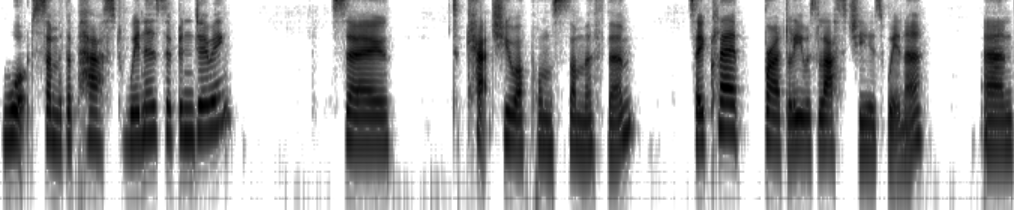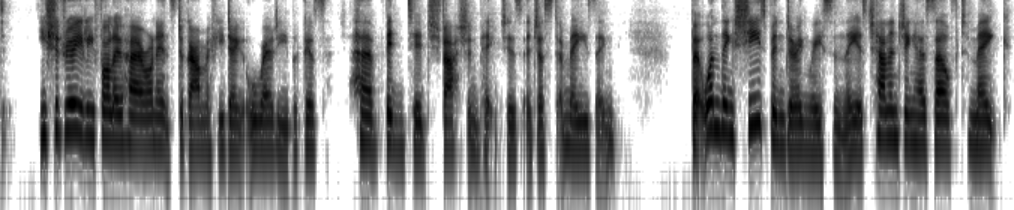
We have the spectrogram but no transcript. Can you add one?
what some of the past winners have been doing. So to catch you up on some of them. So Clare Bradley was last year's winner. And you should really follow her on Instagram if you don't already because her vintage fashion pictures are just amazing. But one thing she's been doing recently is challenging herself to make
